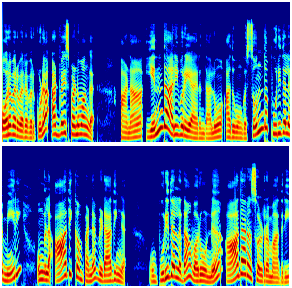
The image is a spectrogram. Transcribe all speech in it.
போறவர் வரவர் கூட அட்வைஸ் பண்ணுவாங்க. ஆனா எந்த அறிவுரையா இருந்தாலும் அது உங்க சொந்த புரிதலை மீறி உங்களை ஆதிக்கம் பண்ண விடாதீங்க. உன் புரிதல்ல தான் வரும்னு ஆதாரம் சொல்ற மாதிரி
